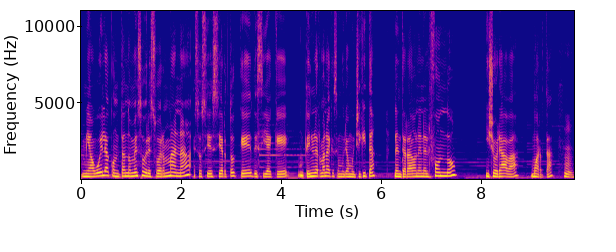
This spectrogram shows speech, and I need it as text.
mi abuela contándome sobre su hermana, eso sí es cierto, que decía que tenía una hermana que se murió muy chiquita, la enterraron en el fondo y lloraba, muerta, Hmm,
